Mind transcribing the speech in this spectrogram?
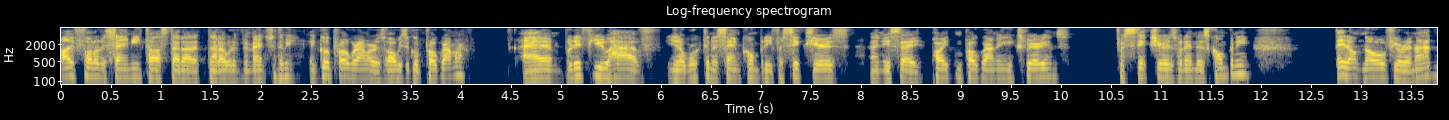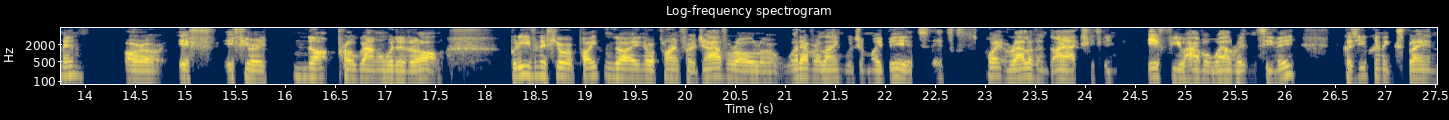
I follow the same ethos that I, that I would have been mentioned to me. A good programmer is always a good programmer. Um, but if you have, you know, worked in the same company for six years and you say Python programming experience for six years within this company, they don't know if you're an admin or if if you're not programming with it at all. But even if you're a Python guy and you're applying for a Java role or whatever language it might be, it's it's quite relevant. I actually think if you have a well-written CV, because you can explain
